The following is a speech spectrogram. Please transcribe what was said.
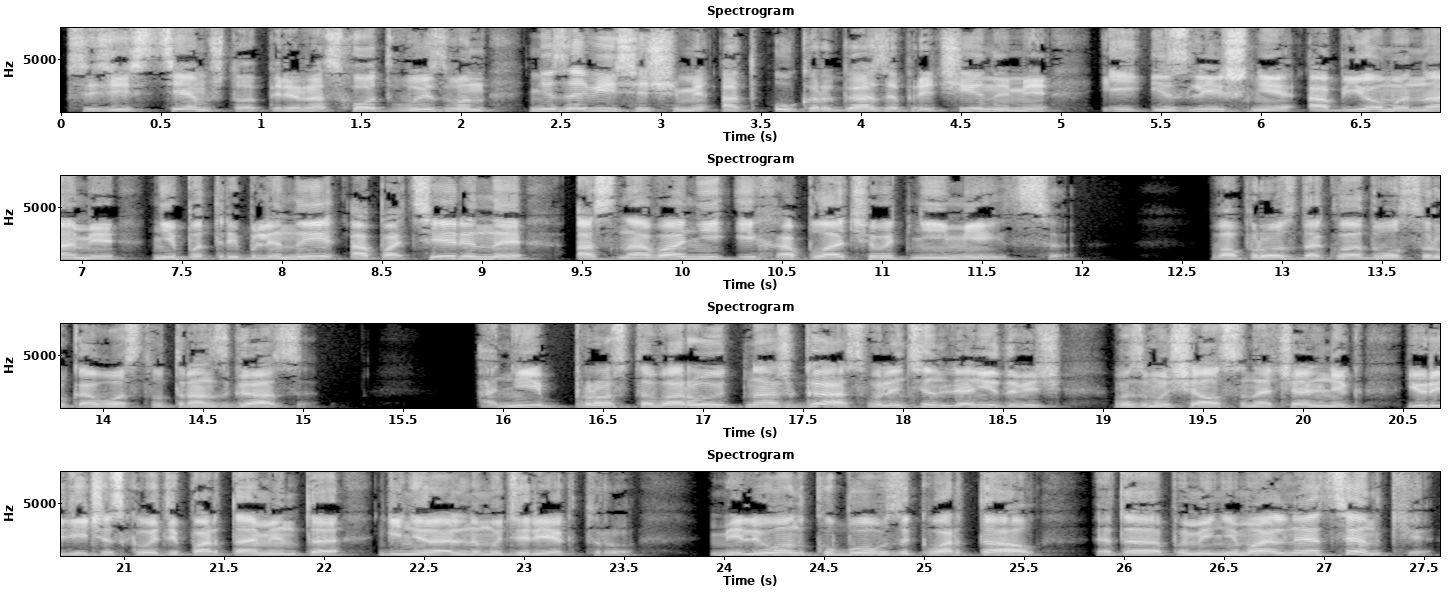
В связи с тем, что перерасход вызван независящими от Укргаза причинами и излишние объемы нами не потреблены, а потеряны, оснований их оплачивать не имеется. Вопрос докладывался руководству Трансгаза. «Они просто воруют наш газ, Валентин Леонидович», возмущался начальник юридического департамента генеральному директору. «Миллион кубов за квартал, это по минимальной оценке».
